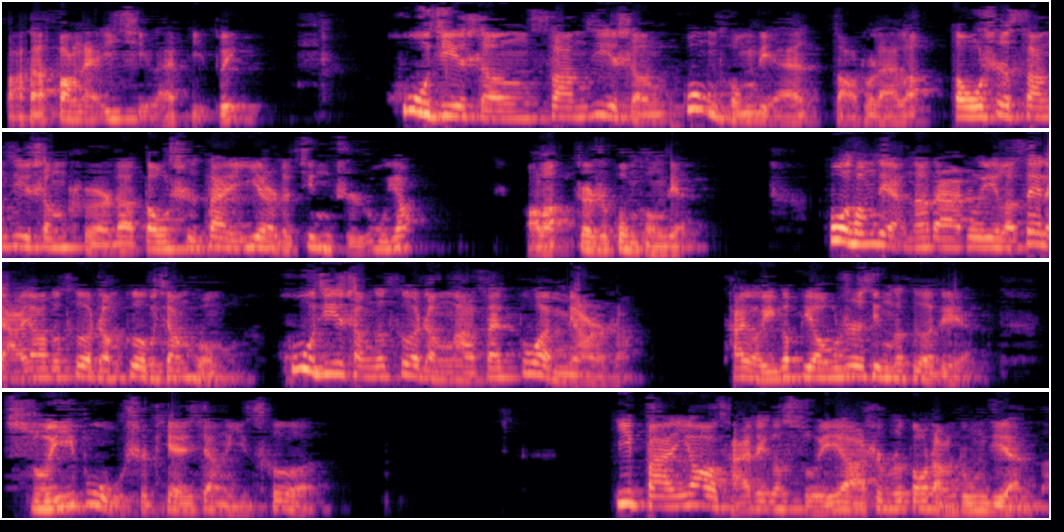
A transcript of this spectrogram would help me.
把它放在一起来比对。护寄生、桑寄生共同点找出来了，都是桑寄生科的，都是带叶的茎枝入药。好了，这是共同点。不同点呢？大家注意了，这俩药的特征各不相同。护寄生的特征啊，在断面上，它有一个标志性的特点，髓部是偏向一侧的。一般药材这个髓啊，是不是都长中间呢？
